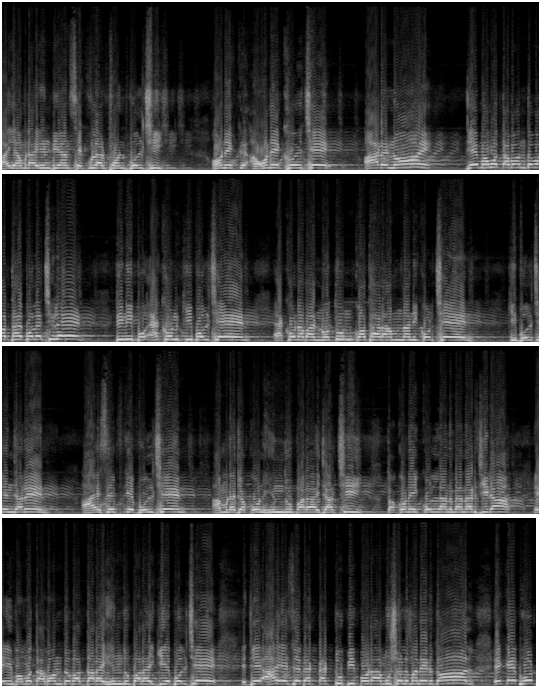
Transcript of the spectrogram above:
তাই আমরা ইন্ডিয়ান সেকুলার ফ্রন্ট বলছি। অনেক অনেক হয়েছে, আর নয় যে মমতা বন্দ্যোপাধ্যায় বলেছিলেন, তিনি এখন কি বলছেন? এখন আবার নতুন কথার আমদানি করছেন। কি বলছেন জানেন? আইএসএফ কে বলছেন আমরা যখন হিন্দু পাড়ায় যাচ্ছি, তখন এই কল্যাণ ব্যানার্জিরা এই মমতা বন্দ্যোপাধ্যায় হিন্দু পাড়ায় গিয়ে বলছে যে, আইএসএফ একটা টুপি পরা মুসলমানের দল, একে ভোট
